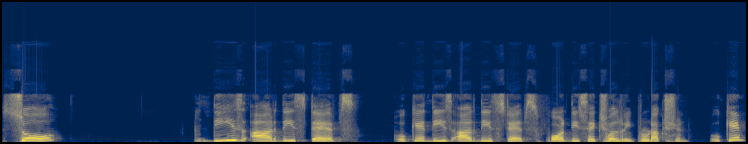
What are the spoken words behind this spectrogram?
So these are the steps okay these are the steps for the sexual reproduction. Okay?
